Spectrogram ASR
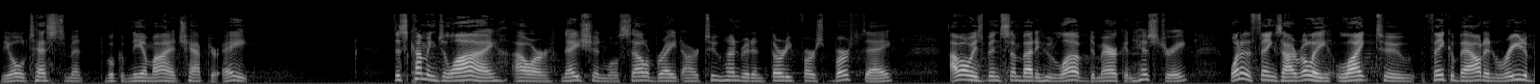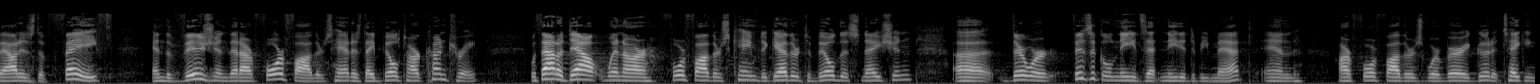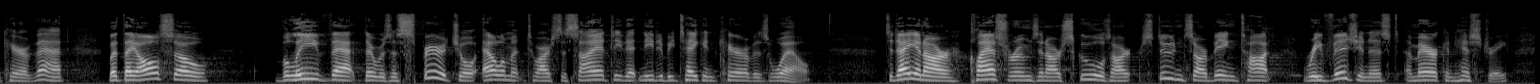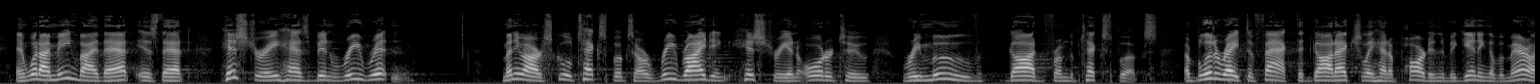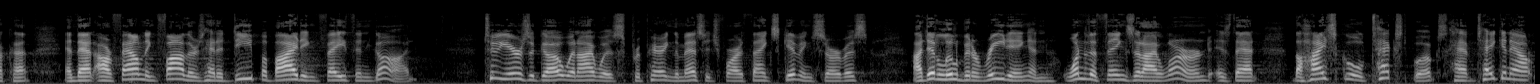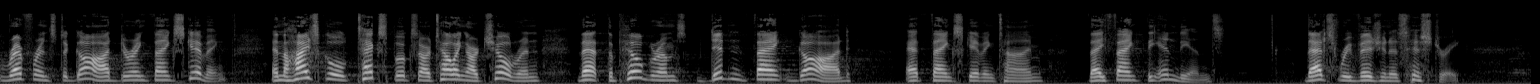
the Old Testament, the book of Nehemiah, chapter 8. This coming July, our nation will celebrate our 231st birthday. I've always been somebody who loved American history. One of the things I really like to think about and read about is the faith and the vision that our forefathers had as they built our country. Without a doubt, when our forefathers came together to build this nation, uh, there were physical needs that needed to be met, and our forefathers were very good at taking care of that. But they also believed that there was a spiritual element to our society that needed to be taken care of as well. Today, in our classrooms, in our schools, our students are being taught revisionist American history. And what I mean by that is that history has been rewritten Many of our school textbooks are rewriting history in order to remove God from the textbooks, obliterate the fact that God actually had a part in the beginning of America and that our founding fathers had a deep, abiding faith in God. Two years ago, when I was preparing the message for our Thanksgiving service, I did a little bit of reading, and one of the things that I learned is that the high school textbooks have taken out reference to God during Thanksgiving. And the high school textbooks are telling our children that the pilgrims didn't thank God at Thanksgiving time, they thanked the Indians. That's revisionist history.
